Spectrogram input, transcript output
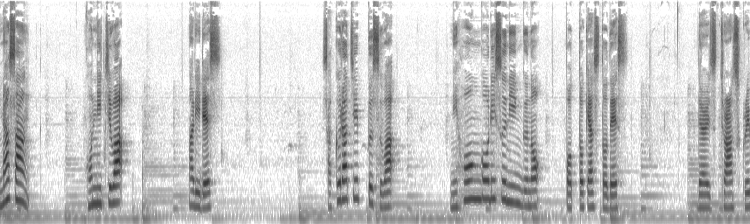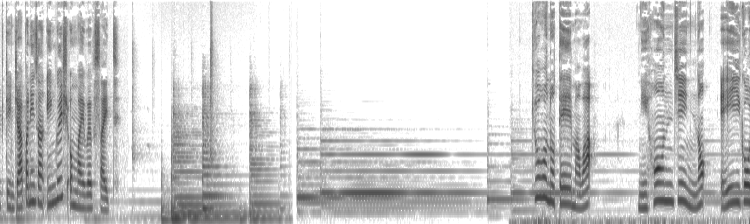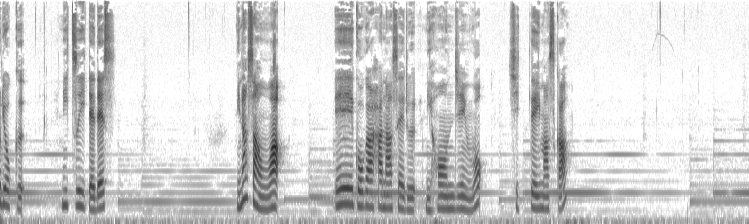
皆さんこんにちは。マリです。さくらチップスは日本語リスニングのポッドキャストです。There is transcript in Japanese and English on my website. 今日のテーマは日本人の英語力についてです。皆さんは英語が話せる日本人を知っていますか？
